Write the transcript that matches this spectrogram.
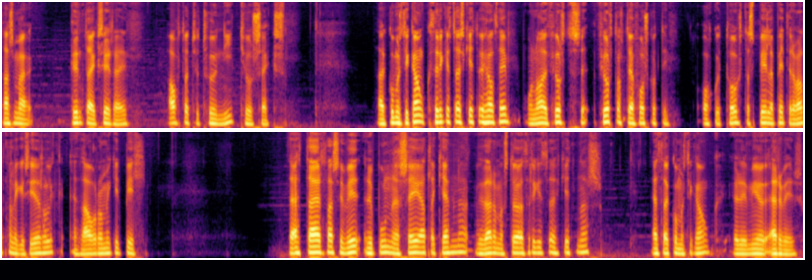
það sem að grindavík sýrðaði 82-96 það er komist í gang þryggjastæðskiptu hjá þeim og náði 14 14 steg fórskoti okkur tókst að spila betri varnarleiki síðarháleik en það voru mikill bil Þetta er það sem við erum búin að segja alla kemna við verðum að stöða þryggjastæðskiptunar ef það komast í gang er þið mjög erfir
